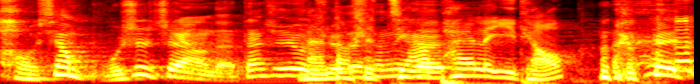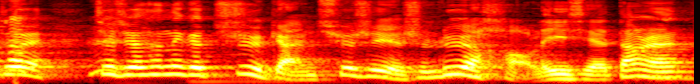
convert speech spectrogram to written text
好像不是这样的，但是又觉难道是加拍了一条？对，就觉得它那个质感确实也是略好了一些。当然，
